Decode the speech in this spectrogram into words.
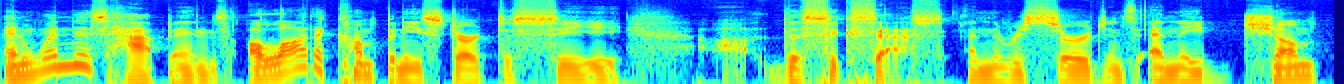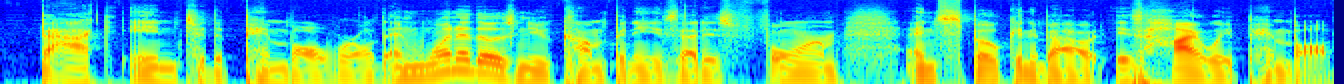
And when this happens, a lot of companies start to see uh, the success and the resurgence, and they jump back into the pinball world. And one of those new companies that is formed and spoken about is Heighway Pinball.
